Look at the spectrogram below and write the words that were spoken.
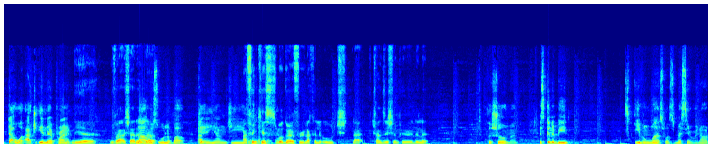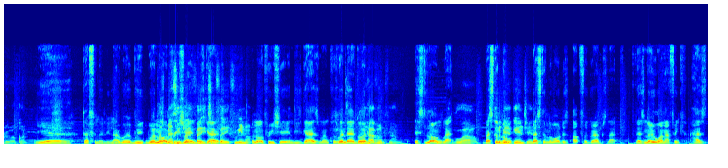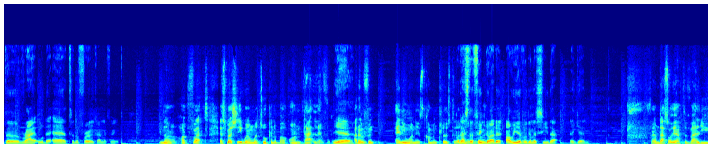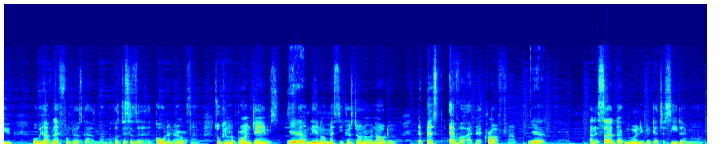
That were actually in their prime. Yeah, without a shadow now it's all about getting young G's. I think it's like we're going through like a little ch- like transition period, isn't it? for sure, man. It's gonna be. even worse once Messi and Ronaldo are gone. Yeah, definitely. Like we're we, we're not Messi's appreciating like these guys. 33 now. We're not appreciating these guys, man. Because when they're gone, We haven't, fam. it's long. Like Wow. It's Best going to in be the- a game changer. best in the world is up for grabs. Like there's no one I think has the right or the heir to the throne, kind of thing. no, hot facts. Especially when we're talking about on that level. Yeah. I don't think anyone is coming close to that But that's the thing, though. I don't. Are we ever gonna see that again? Fam, that's why we have to value what we have left from those guys, man. Because this is a, a golden era, fam. Talking LeBron James, Yeah, um, Lionel Messi, Cristiano Ronaldo, the best ever at their craft, fam. yeah, And it's sad that we won't even get to see them uh,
